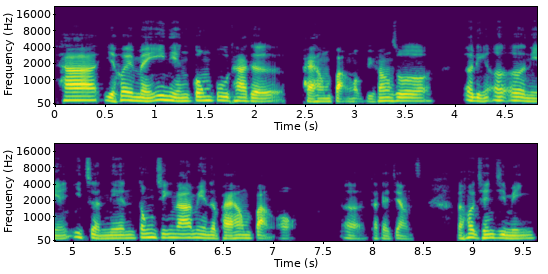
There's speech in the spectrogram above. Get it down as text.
他也会每一年公布他的排行榜哦，比方说。二零二二年一整年东京拉面的排行榜哦，呃，大概这样子。然后前几名、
